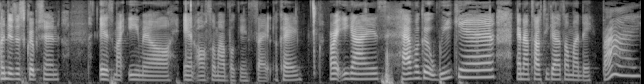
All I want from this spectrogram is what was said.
in the description is my email and also my booking site. Okay. All right, you guys, have a good weekend, and I'll talk to you guys on Monday. Bye.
